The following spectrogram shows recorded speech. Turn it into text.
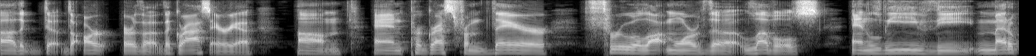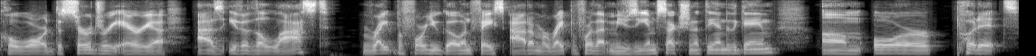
uh, the, the, the art or the the grass area, um, and progress from there through a lot more of the levels and leave the medical ward, the surgery area, as either the last right before you go and face Adam, or right before that museum section at the end of the game, um, or put it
